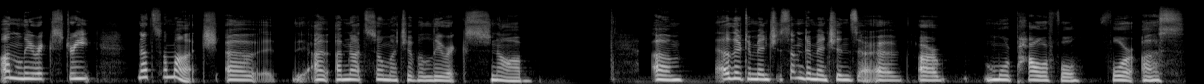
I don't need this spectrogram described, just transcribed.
On Lyric Street, not so much. Uh, I, I'm not so much of a lyric snob. Um, other dimensions, some dimensions are, are more powerful for us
